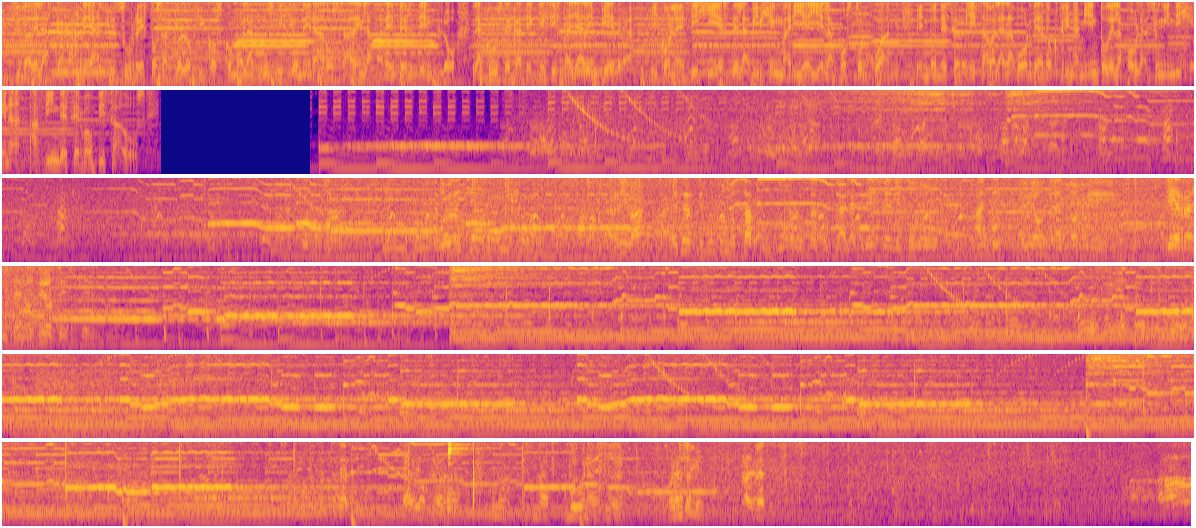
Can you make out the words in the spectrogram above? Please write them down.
Ciudad de las cajas reales, sus restos arqueológicos como la cruz misionera adosada en la pared del templo, la cruz de catequesis tallada en piedra y con la efigies de la Virgen María y el apóstol Juan, en donde se realizaba la labor de adoctrinamiento de la población indígena a fin de ser bautizados. Arriba, esos son los sapos, ¿no? Los sapos, la, creencia de cómo antes había una enorme guerra entre los dioses Muy buena aventura. Bueno, sí. Dale. Ah.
